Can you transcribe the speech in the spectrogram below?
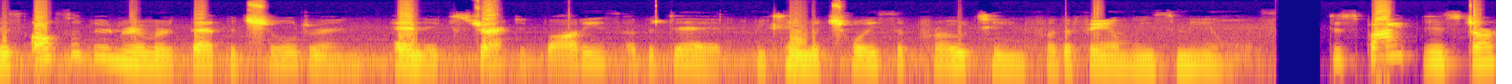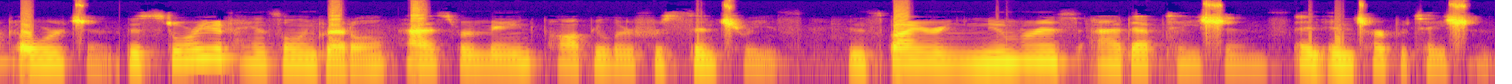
It's also been rumored that the children and extracted bodies of the dead became a choice of protein for the family's meals. Despite its dark origin, the story of Hansel and Gretel has remained popular for centuries, inspiring numerous adaptations and interpretations.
